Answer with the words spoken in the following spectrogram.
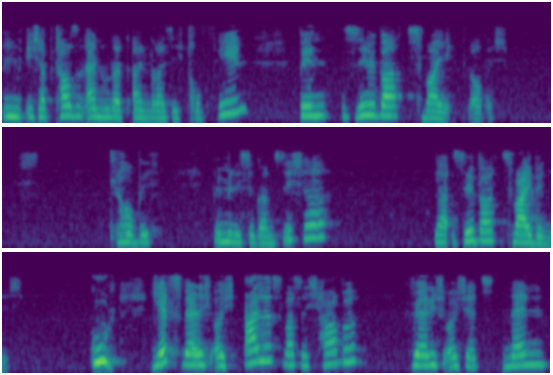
hm, ich habe 1131 Trophäen, bin Silber 2, glaube ich glaube ich. Bin mir nicht so ganz sicher. Ja, Silber 2 bin ich. Gut, jetzt werde ich euch alles, was ich habe, werde ich euch jetzt nennen,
